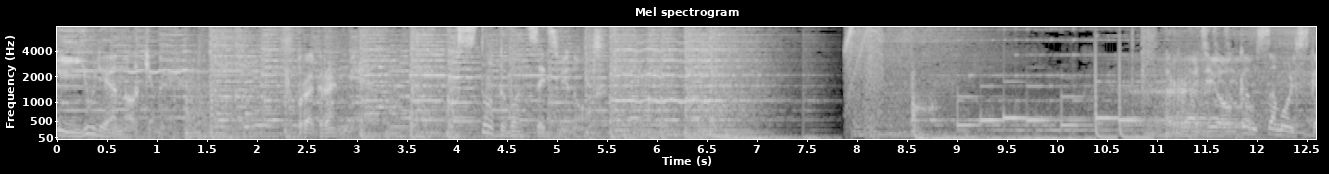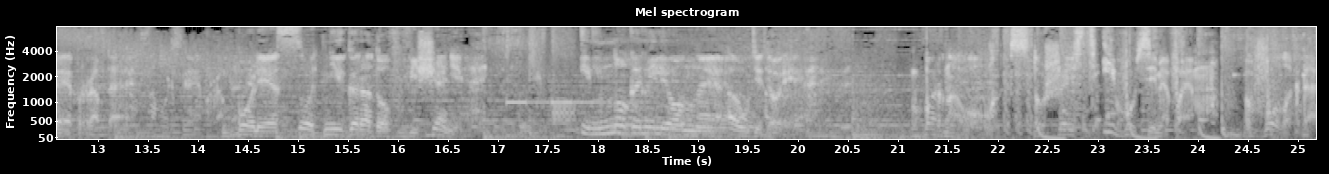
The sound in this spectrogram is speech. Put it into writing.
и Юлия Норкины. В программе 120 минут. Радио «Комсомольская правда». Более сотни городов вещания и многомиллионная аудитория. Барнаул 106 и 8 FM. Эм. Вологда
